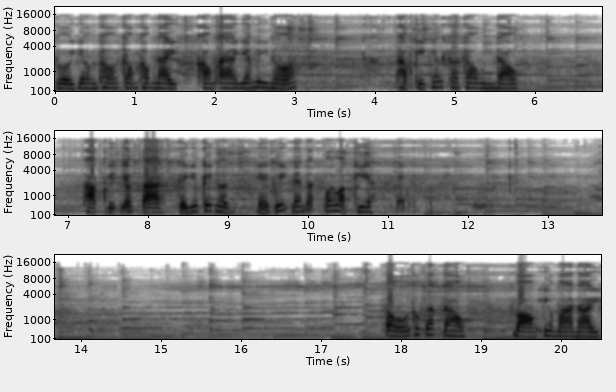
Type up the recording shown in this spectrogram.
người dân thô trong thôn này không ai dám đi nữa. Thập kiệt nhất sơ sơ quyền đầu. Thập kiện nhất ta sẽ giúp các người giải quyết đám quái vật kia. Tổ thúc lắc đầu. Bọn yêu ma này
